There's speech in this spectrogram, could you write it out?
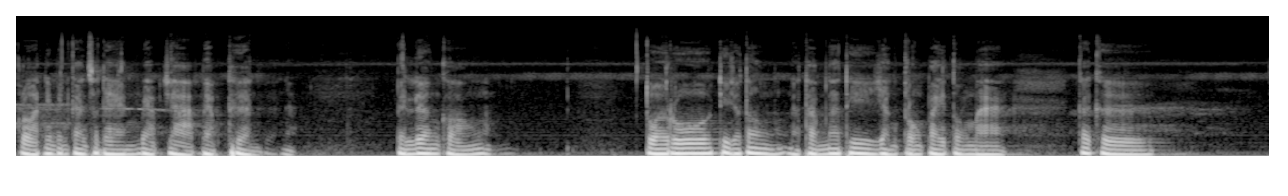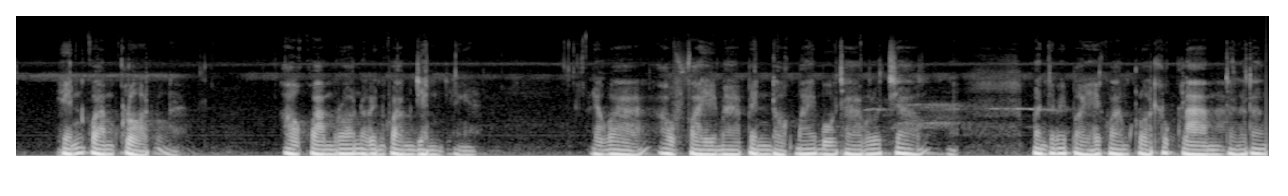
โกรธนี่เป็นการแสดงแบบหยาบแบบเถื่อนนะเป็นเรื่องของตัวรู้ที่จะต้องทำหน้าที่อย่างตรงไปตรงมา ก็คือเห็นความโกรธ เอาความร้อนมาเป็นความเย็นอย่างเงี้ยเรียกว่าเอาไฟมาเป็นดอกไม้บูชาพระพุทธเจ้า มันจะไม่ปล่อยให้ความโกรธลุกลามจนกระทั่ง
